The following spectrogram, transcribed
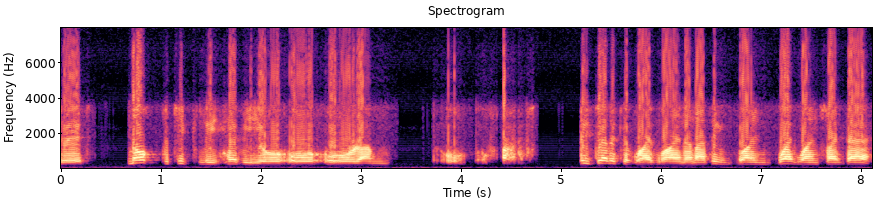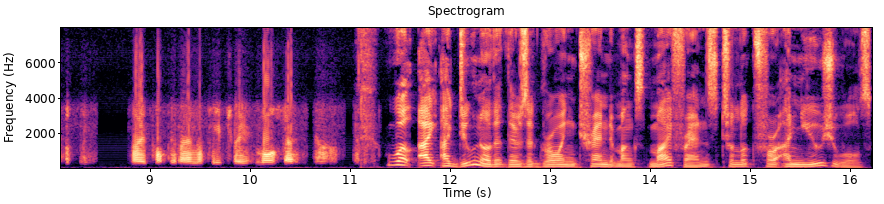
to it not particularly heavy or or, or um or, or fat. Very delicate white wine, and I think wine white wines like that very popular in the future, even more so. Well, I, I do know that there's a growing trend amongst my friends to look for unusuals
